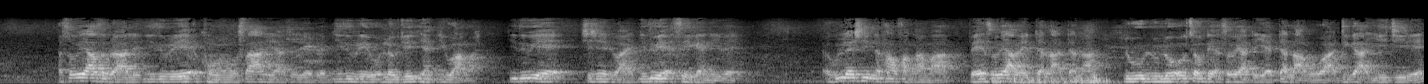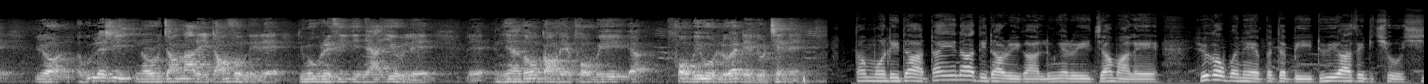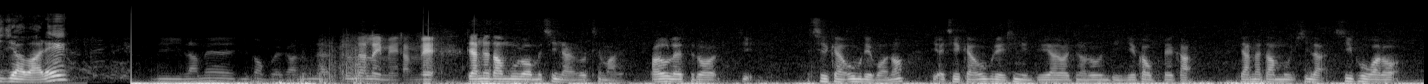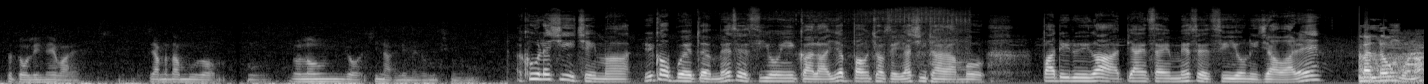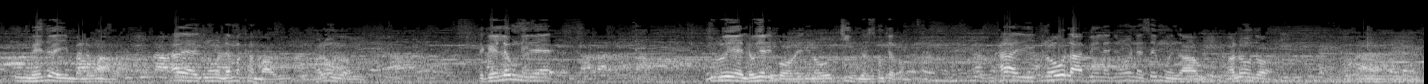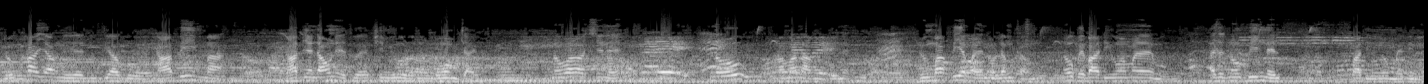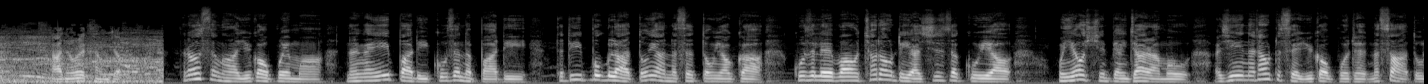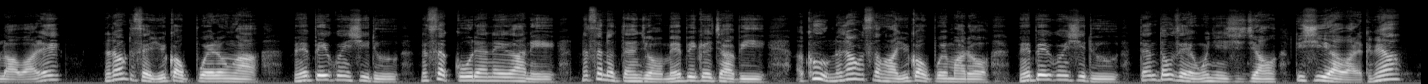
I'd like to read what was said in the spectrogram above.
။အစိုးရဆိုတာလေပြည်သူတွေရဲ့အခွန်ကိုစားနေတာဖြစ်တဲ့အတွက်ပြည်သူတွေကိုအလုပ်ကြီးပြန်ပြုရမှာ။ပြည်သူရဲ့ရှင်းရှင်းပြောရင်ပြည်သူရဲ့အစီအကံတွေပဲ။ အခုလက်ရှိ2015မှာဘယ်အစိုးရပဲတက်လာတက်လာလူလူလိုအုပ်ချုပ်တဲ့အစိုးရတည်းတက်လာဖို့ကအဓိကအရေးကြီးတယ်ပြီးတော့အခုလက်ရှိကျွန်တော်တို့ចောင်းသားတွေတောင်းဆိုနေတဲ့ဒီမိုကရေစီပညာရေးကိုလည်းလည်းအញ្ញံဆုံးအကောင့်တွေဖော်ပေးဖော်ပေးဖို့လိုအပ်တယ်လို့ထင်တယ်တောင်မော်ဒေတာတိုင်းရင်းသားဒေတာတွေကလူငယ်တွေကြားမှာလည်းရွေးကောက်ပွဲနဲ့ပတ်သက်ပြီးဒွေရစိတ်တချို့ရှိကြပါတယ်ဒီလာမယ့်ရွေးကောက်ပွဲကလုံးနဲ့လွတ်လပ်လိမ့်မယ်ဒါပေမဲ့တရားမျှတမှုတော့မရှိနိုင်လို့ထင်ပါတယ်ဘာလို့လဲဆိုတော့ဒီ အခြေခံဥပဒေပေါ့နော်ဒီအခြေခံဥပဒေရှိနေသေးရတော့ကျွန်တော်တို့ဒီရေကောက်ဘက်ကရမတမှုရှိလားရှိဖို့ကတော့တော်တော်လေးနေပါတယ်ရမတမှုတော့ဟိုလုံးလုံးတော့ရှိနိုင်နေမယ်လို့မထင်ဘူးအခုလက်ရှိအချိန်မှာရွေးကောက်ပွဲအတွက်မဲဆွယ်စည်းရုံးရေးကာလရက်ပေါင်း60ရရှိထားတာမို့ပါတီတွေကအပြိုင်ဆိုင်မဲဆွယ်စည်းရုံးနေကြပါတယ်မလုံးပေါ့နော်သူမဲဆွယ်ရေးမလုံးပေါ့အဲ့ဒါကျွန်တော်လက်မခံပါဘူးဘာလို့လဲတကယ်လုံနေတဲ့ သူတို့ရဲ့လုံရက်တွေပေါ်ပဲကျွန်တော်တို့ကြည့်ပြီးတော့ဆုံးဖြတ်သွားမှာအဲ့ဒါကြီးကျွန်တော်တို့လာပြီးရင်လည်းကျွန်တော်တို့နဲ့စိတ်ဝင်စားဘူးဘာလို့လဲဆိုတော့ဒုက္ခရောက်နေတဲ့လူတယောက်ကိုဓာပေးမှဓာပြန်တောင်းနေဆိုတဲ့အဖြစ်မျိုးတော့ကျွန်တော်လုံးဝမကြိုက်ဘူးကျွန်တော်ကတော့ရှင်းတယ်ကျွန်တော်တို့ဘာမှလာမပေးနဲ့လူမပေးရမှလည်းတော့လက်မခံဘူးကျွန်တော်ဘယ်ပါတီကမှလည်းမဟုတ်ဘူးအဲ့ဒါကျွန်တော်ပေးနေပါတီကိုမဲပေးမှာဒါကျွန်တော်ရဲ့ခံယူချက်ပါ 2015ရွေးကောက်ပွဲမှာနိုင်ငံရေးပါတီ62ပါတီတတိပုဂ္ဂလ323ယောက်ကကိုယ်စားလှယ်ပေါင်း6189ယောက်ဝင်ရောက်ရှင်ပြိုင်ကြတာမို့အရင်2010ရွေးကောက်ပွဲထက်နှစ်ဆတိုးလာပါတယ်2010ရွေးကောက်ပွဲတုန်းကမဲပေးခွင့်ရှိသူ29တန်းထဲကနေ22တန်းကျော်မဲပေးခဲ့ကြပြီးအခု2015ရွေးကောက်ပွဲမှာတော့မဲပေးခွင့်ရှိသူတန်း30ဝန်းကျင်ရှိကြောင်းသိရှိရပါတယ်ခင်ဗျာ။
